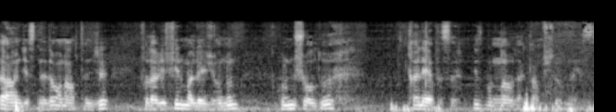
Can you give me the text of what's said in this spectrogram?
Daha öncesinde de 16. Flavifirma lejyonunun kurmuş olduğu kale yapısı. Biz bununla odaklanmış durumdayız.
